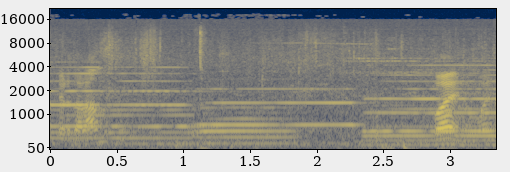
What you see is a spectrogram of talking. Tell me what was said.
Izquierda. Bueno, bueno.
